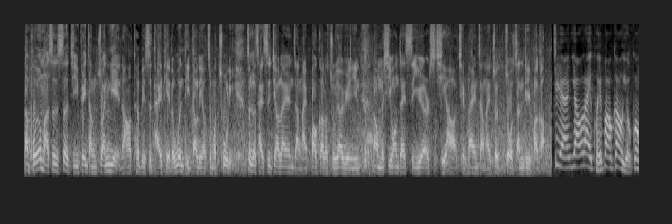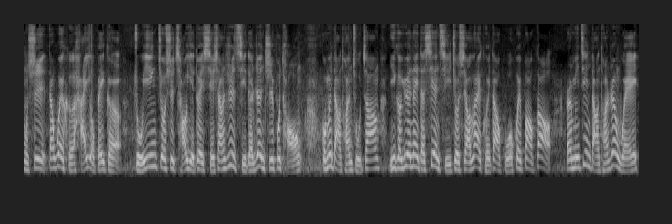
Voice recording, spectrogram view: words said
那普悠玛是涉及非常专业，然后特别是台铁的问题到底要怎么处理，这个才是叫赖院长来报告的主要原因。那我们希望在十一月二十七号请赖院长来做做专题报告。既然邀赖奎报告有共识，但为何还有悲歌？主因就是朝野对协商日期的认知不同。国民党团主张一个月内的限期就是要赖回到国会报告，而民进党团认为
